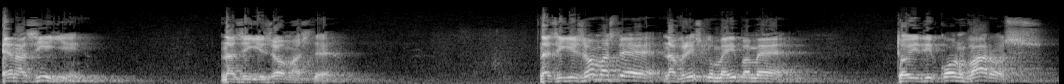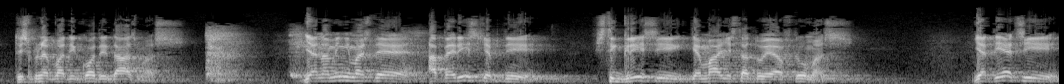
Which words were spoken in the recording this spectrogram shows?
ένα ζύγι. Να ζυγιζόμαστε. Να ζυγιζόμαστε να βρίσκουμε είπαμε το ειδικό βάρος της πνευματικότητάς μας. Για να μην είμαστε απερίσκεπτοι στην κρίση και μάλιστα του εαυτού μας γιατί έτσι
